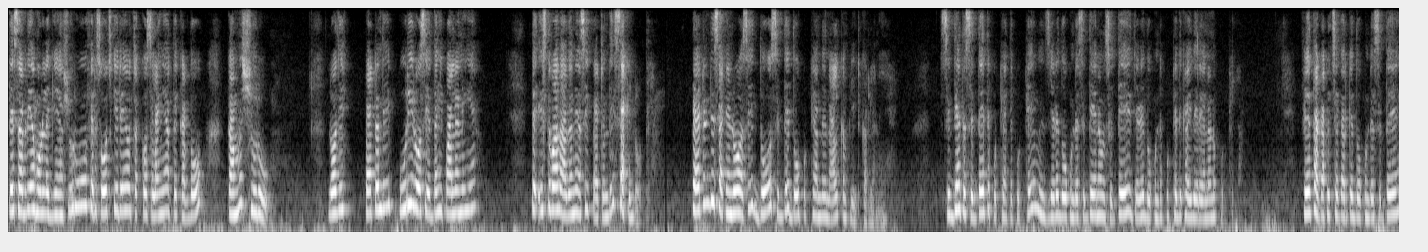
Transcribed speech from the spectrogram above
ਤੇ ਸਰਦੀਆਂ ਹੋਣ ਲੱਗੀਆਂ ਸ਼ੁਰੂ, ਫਿਰ ਸੋਚ ਕੇ ਰਹੇ ਹੋ, ਚੱਕੋ ਸਲਾਈਆਂ ਤੇ ਕਰ ਦੋ ਕੰਮ ਸ਼ੁਰੂ। ਲੋ ਜੀ ਪੈਟਰਨ ਦੀ ਪੂਰੀ ਰੋ ਸੀ ਇਦਾਂ ਹੀ ਪਾ ਲੈਣੀ ਹੈ। ਤੇ ਇਸ ਤੋਂ ਬਾਅਦ ਆ ਜਾਂਦੇ ਅਸੀਂ ਪੈਟਰਨ ਦੀ ਸੈਕਿੰਡ ਰੋ ਤੇ। ਪੈਟਰਨ ਦੀ ਸੈਕਿੰਡ ਰੋ ਅਸੀਂ ਦੋ ਸਿੱਧੇ ਦੋ ਪੁੱਠਿਆਂ ਦੇ ਨਾਲ ਕੰਪਲੀਟ ਕਰ ਲੈਣੀ ਹੈ। ਸਿੱਧਿਆਂ ਤੇ ਸਿੱਧੇ ਤੇ ਪੁੱਠਿਆਂ ਤੇ ਪੁੱਠੇ ਮੀਨਸ ਜਿਹੜੇ ਦੋ ਕੁੰਡੇ ਸਿੱਧੇ ਇਹਨਾਂ ਨੂੰ ਸਿੱਧੇ, ਜਿਹੜੇ ਦੋ ਕੁੰਡੇ ਪੁੱਠੇ ਦਿਖਾਈ ਦੇ ਰਹੇ ਇਹਨਾਂ ਨੂੰ ਪੁੱਠੇ ਫਿਰ ਧਾਗਾ ਪਿੱਛੇ ਕਰਕੇ ਦੋ ਕੁੰਡੇ ਸਿੱਧੇ,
